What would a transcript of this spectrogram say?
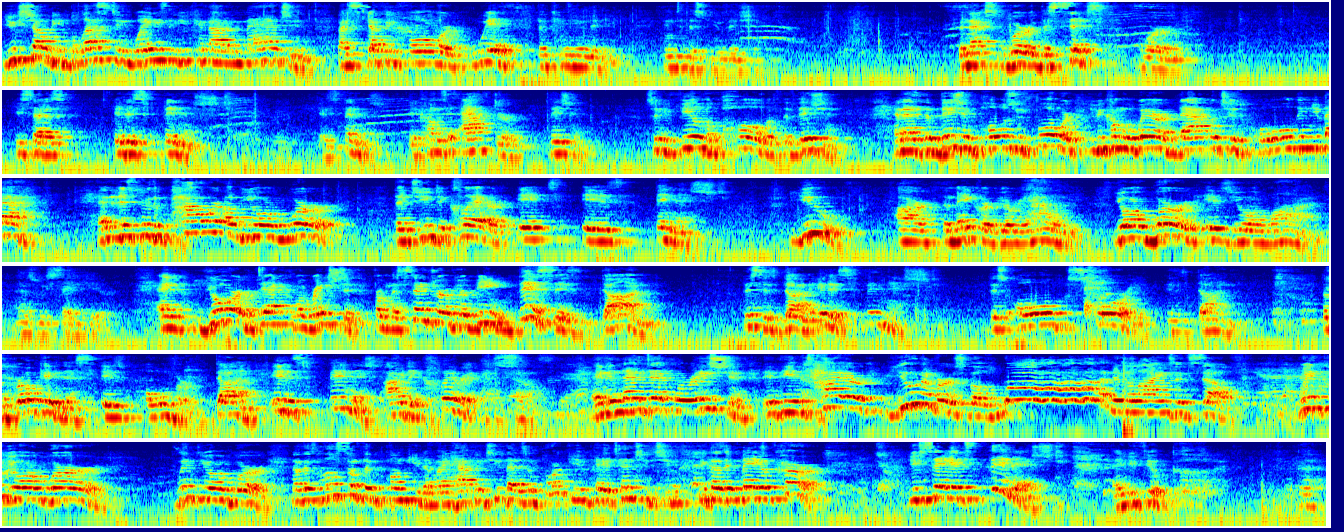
You shall be blessed in ways that you cannot imagine by stepping forward with the community into this new vision. The next word, the sixth word, he says, it is finished. It is finished. It comes after vision. So you feel the pull of the vision. And as the vision pulls you forward, you become aware of that which is holding you back. And it is through the power of your word that you declare it is finished. You are the maker of your reality. Your word is your wand, as we say here. And your declaration from the center of your being, this is done. This is done. It is finished. This old story is done. The brokenness is over, done. It is finished. I declare it as so. And in that declaration, if the entire universe goes, whoa, and aligns itself with your word. With your word. Now there's a little something funky that might happen to you that is important for you to pay attention to because it may occur. You say it's finished and you feel good. Good.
